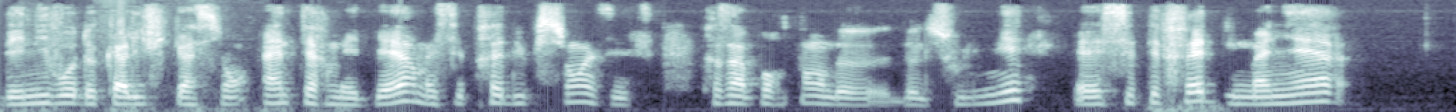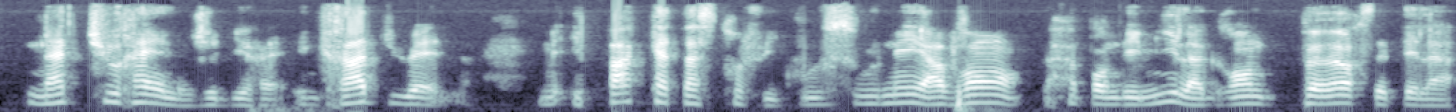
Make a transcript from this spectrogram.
des, niveaux de qualification intermédiaires, mais cette réduction, et c'est très important de, de le souligner, elle s'était faite d'une manière naturelle, je dirais, et graduelle mais pas catastrophique. Vous vous souvenez, avant la pandémie, la grande peur, c'était la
